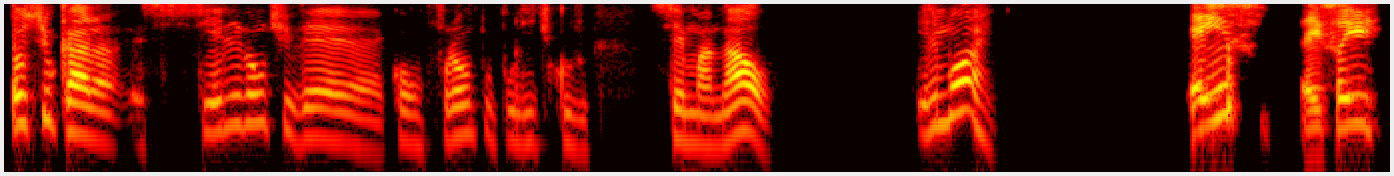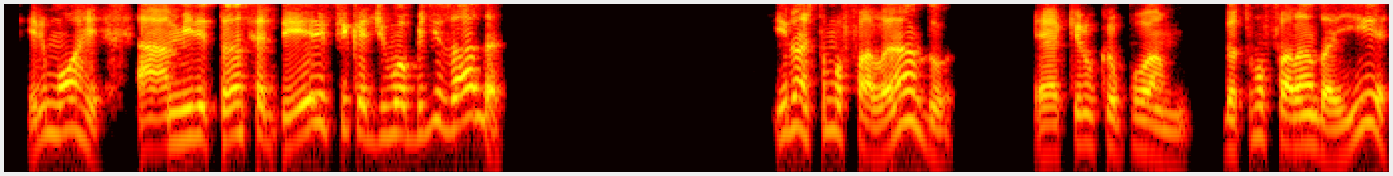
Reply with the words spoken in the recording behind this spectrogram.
Então, se o cara, se ele não tiver confronto político semanal, ele morre. É isso, é isso aí. Ele morre. A militância dele fica desmobilizada. E nós estamos falando, é aquilo que eu, pô, nós estamos falando aí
